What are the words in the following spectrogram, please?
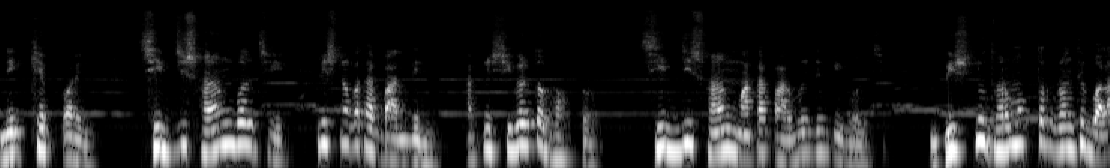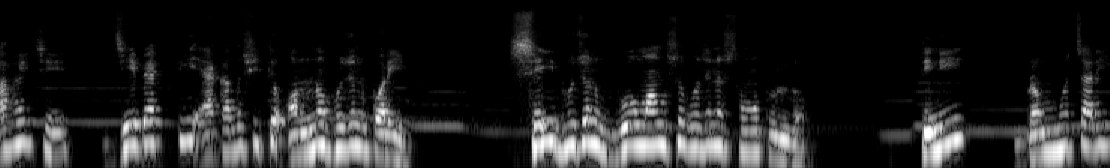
নিক্ষেপ করে। শিবজি স্বয়ং বলছে, কৃষ্ণ কথা বাদ দিন, আপনি শিবের তো ভক্ত। শিবজি স্বয়ং মাতা পার্বতী দেবীকে বলছে, বিষ্ণু ধর্মোত্তর গ্রন্থে বলা হয়েছে, যে ব্যক্তি একাদশীতে অন্ন ভোজন করে, সেই ভোজন গোমাংস ভোজনের সমতুল্য। তিনি ব্রহ্মচারী,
